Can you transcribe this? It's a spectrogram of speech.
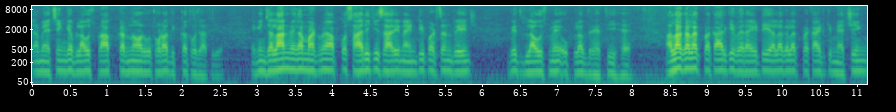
या मैचिंग के ब्लाउज़ प्राप्त करना और वो थोड़ा दिक्कत हो जाती है। लेकिन जलान मेगा मार्ट में आपको सारी की सारी 90 परसेंट रेंज विथ ब्लाउज़ में उपलब्ध रहती है। अलग अलग प्रकार की वेराइटी अलग अलग प्रकार की मैचिंग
